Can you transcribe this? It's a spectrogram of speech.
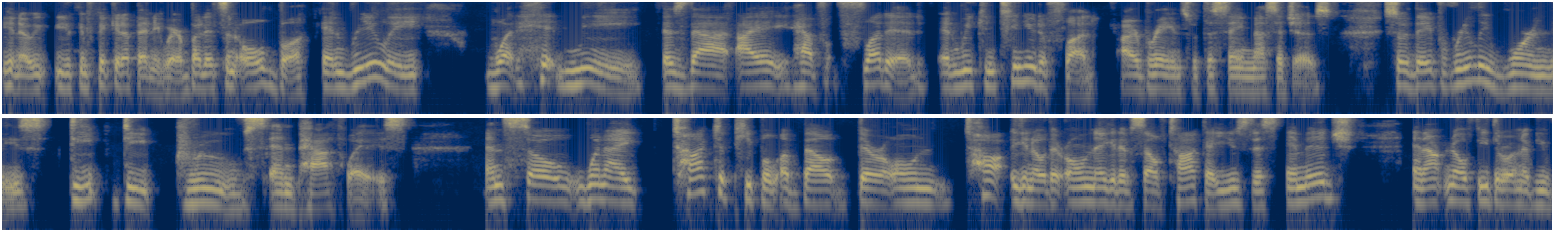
You know, you can pick it up anywhere, but it's an old book. And really what hit me is that I have flooded and we continue to flood our brains with the same messages. So they've really worn these deep, deep grooves and pathways. And so when I talk to people about their own talk, you know, their own negative self talk, I use this image. And I don't know if either one of you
